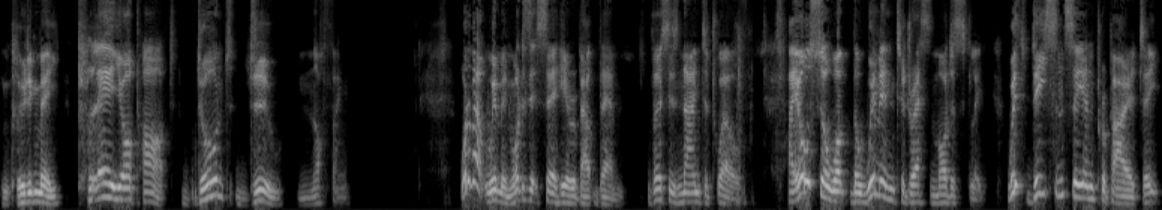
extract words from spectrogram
including me, play your part. Don't do nothing. What about women? What does it say here about them? Verses 9 to 12. I also want the women to dress modestly with decency and propriety,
